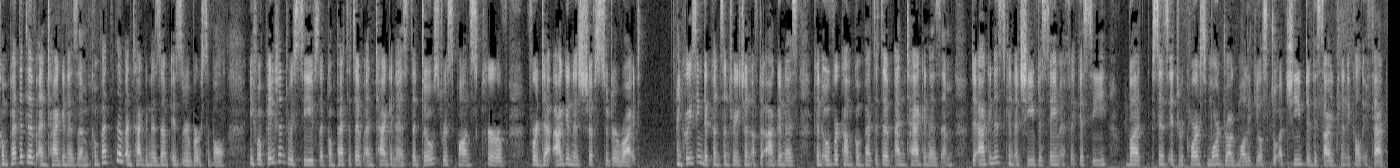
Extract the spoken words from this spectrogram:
Competitive antagonism. Competitive antagonism is reversible. If a patient receives a competitive antagonist, the dose response curve for the agonist shifts to the right. Increasing the concentration of the agonist can overcome competitive antagonism. The agonist can achieve the same efficacy, but since it requires more drug molecules to achieve the desired clinical effect,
